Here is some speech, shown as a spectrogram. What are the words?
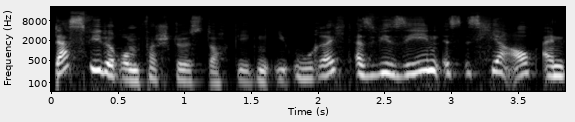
Das wiederum verstößt doch gegen EU-Recht. Also wir sehen, es ist hier auch ein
